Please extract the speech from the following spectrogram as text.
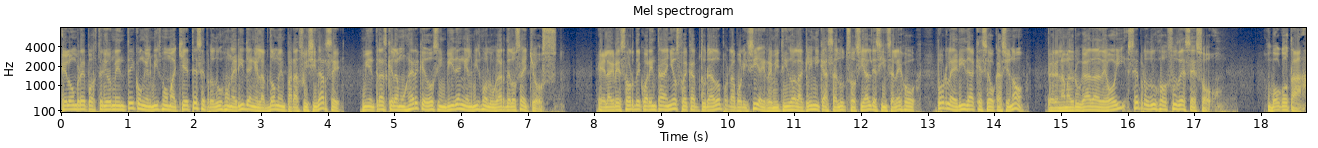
El hombre posteriormente, con el mismo machete, se produjo una herida en el abdomen para suicidarse, mientras que la mujer quedó sin vida en el mismo lugar de los hechos. El agresor de 40 años fue capturado por la policía y remitido a la Clínica Salud Social de Cincelejo por la herida que se ocasionó, pero en la madrugada de hoy se produjo su deceso. Bogotá.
